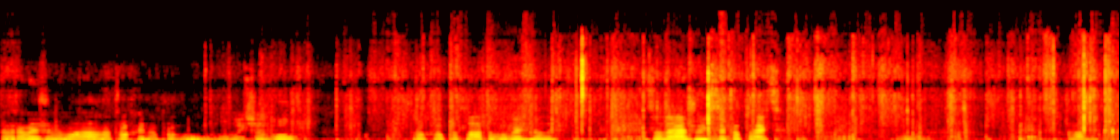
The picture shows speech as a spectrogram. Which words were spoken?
Зараз виженемо Алана трохи на прогулку. Гу, Ну. Трохи патлатого вигнали. Залежується капець. Алик.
